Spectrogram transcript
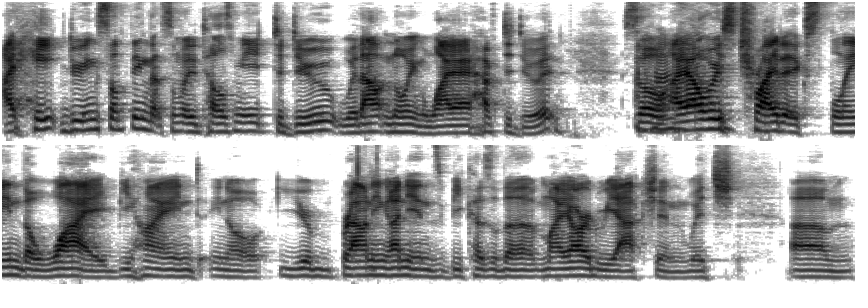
I hate doing something that somebody tells me to do without knowing why I have to do it. So uh-huh. I always try to explain the why behind, you know, you're browning onions because of the Maillard reaction, which um,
